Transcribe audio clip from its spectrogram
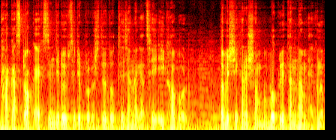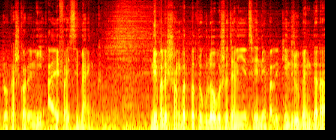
ঢাকা স্টক এক্সচেঞ্জের ওয়েবসাইটে প্রকাশিত তথ্যে জানা গেছে এই খবর। তবে সেখানে সম্ভাব্য ক্রেতার নাম এখনও প্রকাশ করেনি আইএফআইসি ব্যাংক। নেপালের সংবাদপত্রগুলো অবশ্য জানিয়েছে নেপালের কেন্দ্রীয় ব্যাংক দ্বারা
